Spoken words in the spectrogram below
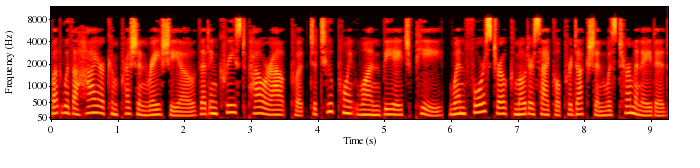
but with a higher compression ratio that increased power output to 2.1 bhp. When four stroke motorcycle production was terminated,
